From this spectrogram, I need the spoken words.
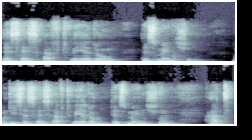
der Sesshaftwerdung des Menschen. Und diese Sesshaftwerdung des Menschen hat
